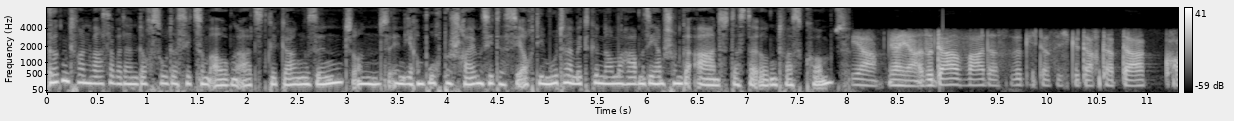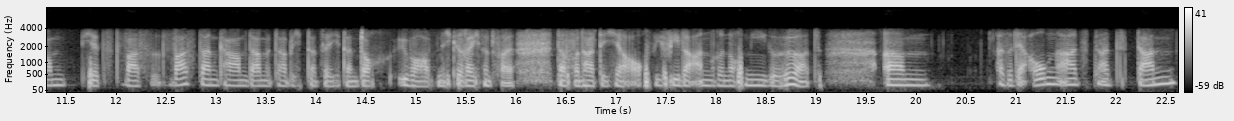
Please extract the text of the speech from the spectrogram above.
Irgendwann war es aber dann doch so, dass Sie zum Augenarzt gegangen sind und in Ihrem Buch beschreiben Sie, dass Sie auch die Mutter mitgenommen haben. Sie haben schon geahnt, dass da irgendwas kommt. Ja, ja, ja. Also da war das wirklich, dass ich gedacht habe, da kommt jetzt was. Was dann kam, damit habe ich tatsächlich dann doch überhaupt nicht gerechnet, weil davon hatte ich ja auch wie viele andere noch nie gehört. Ähm, also der Augenarzt hat dann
